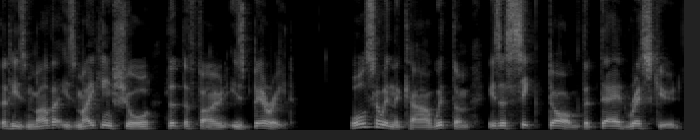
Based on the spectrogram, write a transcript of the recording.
that his mother is making sure that the phone is buried. Also in the car with them is a sick dog that Dad rescued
